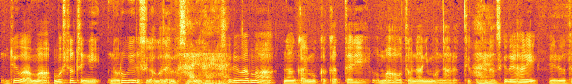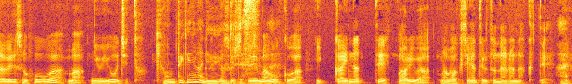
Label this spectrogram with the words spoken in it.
ではまあもう一つにノロウイルスがございますね、はいはいはい、それはまあ何回もかかったりまあ大人にもなるっていうことなんですけど、はい、やはりロタウイルスの方はまあ乳幼児と。基本的には乳幼児です。そしてまあ多くは1回なって、あるいはまあワクチンやってるとならなくて、はい、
